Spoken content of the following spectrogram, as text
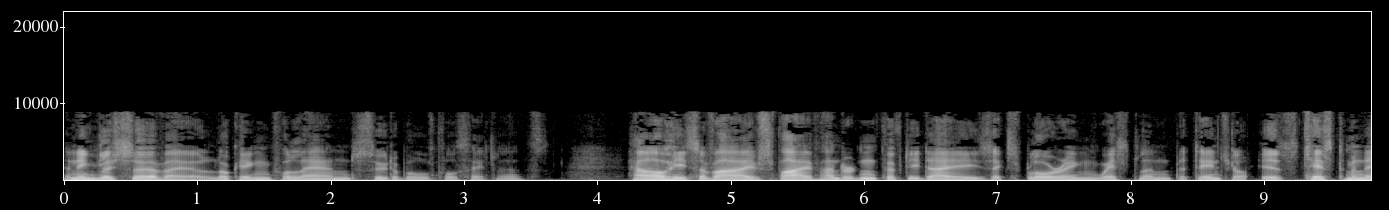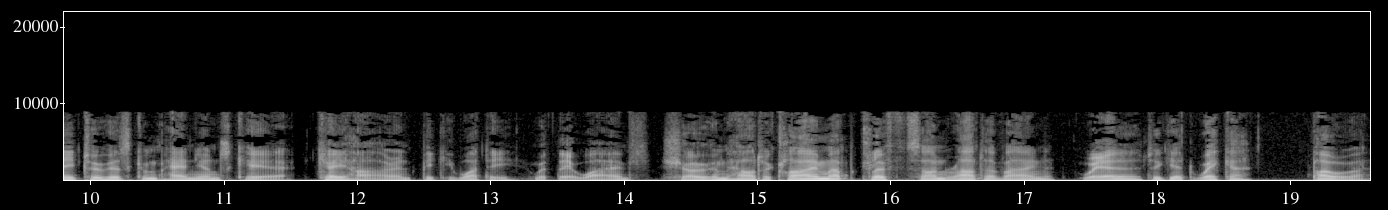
an English surveyor looking for land suitable for settlers. How he survives 550 days exploring Westland potential is testimony to his companion's care. Kehu and Pikewati, with their wives, show him how to climb up cliffs on Ratavine, where to get weka, paua,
